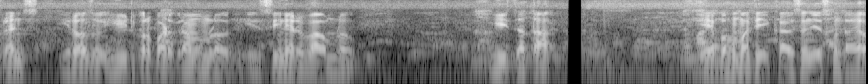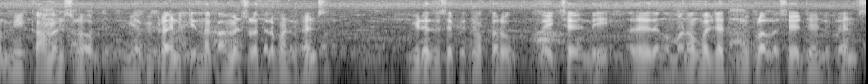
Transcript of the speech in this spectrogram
ఫ్రెండ్స్ ఈరోజు ఈ ఇటుకలపాడు గ్రామంలో ఈ సీనియర్ విభాగంలో ఈ జత ఏ బహుమతి కైవసం చేసుకుంటాయో మీ కామెంట్స్లో మీ అభిప్రాయాన్ని కింద కామెంట్స్లో తెలపండి ఫ్రెండ్స్. వీడియో చూసే ప్రతి ఒక్కరూ లైక్ చేయండి. అదేవిధంగా మన జాతి గ్రూపులలో షేర్ చేయండి ఫ్రెండ్స్.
